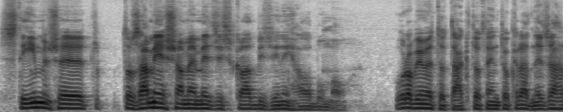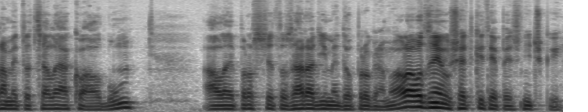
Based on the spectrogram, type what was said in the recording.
s tým, že to zamiešame medzi skladby z iných albumov. Urobíme to takto tentokrát, nezahráme to celé ako album, ale proste to zaradíme do programu. Ale odznejú všetky tie pesničky,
